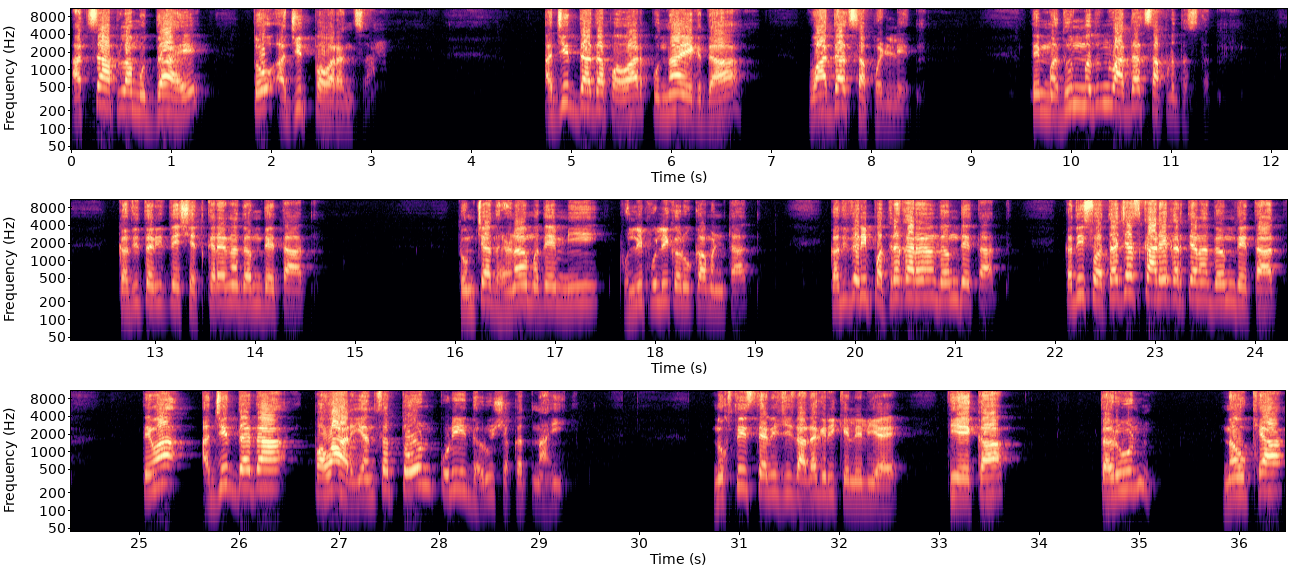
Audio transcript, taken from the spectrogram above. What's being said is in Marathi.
आजचा आपला मुद्दा आहे तो अजित पवारांचा. अजितदादा पवार पुन्हा एकदा वादात सापडलेत. ते मधून मधून वादात सापडत असतात. कधीतरी ते शेतकऱ्यांना दम देतात. तुमच्या धरणामध्ये मी फुली फुली करू का म्हणतात. कधीतरी पत्रकारांना दम देतात. कधी स्वतःच्याच कार्यकर्त्यांना दम देतात. तेव्हा अजितदादा पवार यांचं तोंड कुणी धरू शकत नाही. नुकतीच त्यांनी जी दादागिरी केलेली आहे ती एका तरुण नवख्या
